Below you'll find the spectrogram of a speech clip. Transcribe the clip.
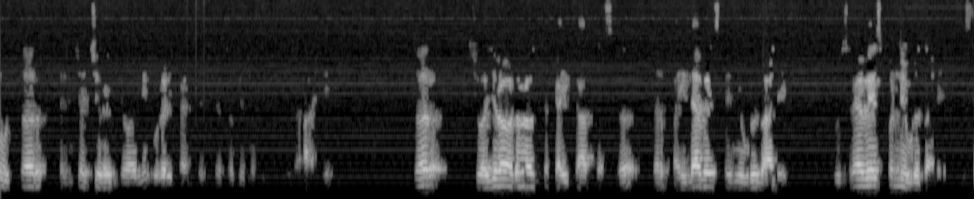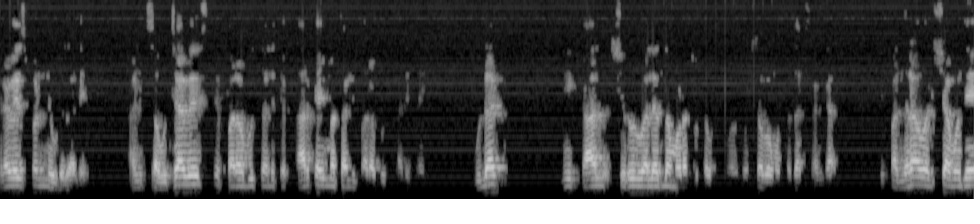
उत्तर त्यांच्या बैठक शिवाजीराव काही काम नसतं. तर पहिल्या वेळेस ते निवडून आले दुसऱ्या वेळेस पण निवडून आले तिसऱ्या वेळेस पण निवडून आले. आणि चौथ्या वेळेस ते पराभूत झाले ते फार काही मताने पराभूत झाले नाही. उलट मी काल शिरूरवाल्यांना म्हणत होतो लोकसभा मतदारसंघात की पंधरा वर्षामध्ये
